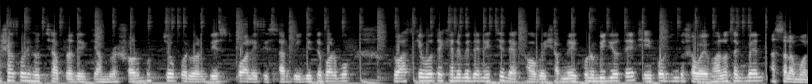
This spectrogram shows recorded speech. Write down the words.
আশা করি হচ্ছে আপনাদেরকে আমরা সর্বোচ্চ পরিমাণ বেস্ট কোয়ালিটি সার্ভিস দিতে পারব। তো আজকের মতো এখানে বিদায় নিচ্ছি, দেখা হবে সামনের কোনো ভিডিওতে। সেই পর্যন্ত সবাই ভালো থাকবেন। আসসালামু আলাইকুম।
